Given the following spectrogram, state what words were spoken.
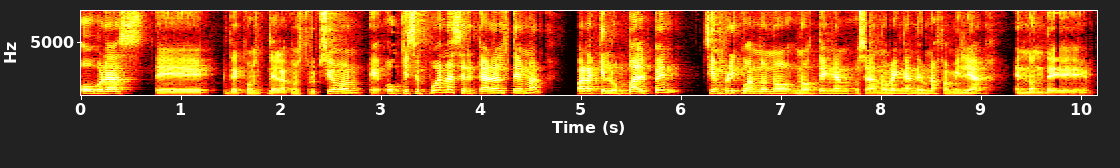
obras eh, de, la construcción eh, o que se puedan acercar al tema para que lo palpen siempre y cuando no, no tengan, o sea, no vengan de una familia en donde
